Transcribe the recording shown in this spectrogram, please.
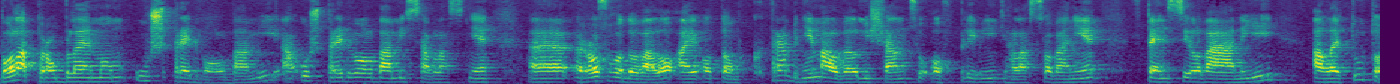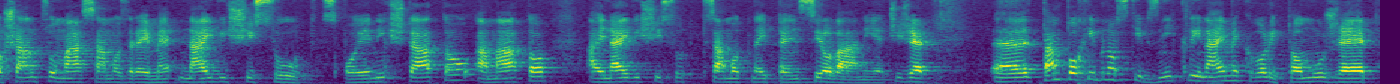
bola problémom už pred voľbami a už pred voľbami sa vlastne e, rozhodovalo aj o tom, Trump nemal veľmi šancu ovplyvniť hlasovanie v Pensylvánii, ale túto šancu má samozrejme Najvyšší súd Spojených štátov a má to aj Najvyšší súd samotnej Pensylvánie. Čiže tam pochybnosti vznikli najmä kvôli tomu, že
